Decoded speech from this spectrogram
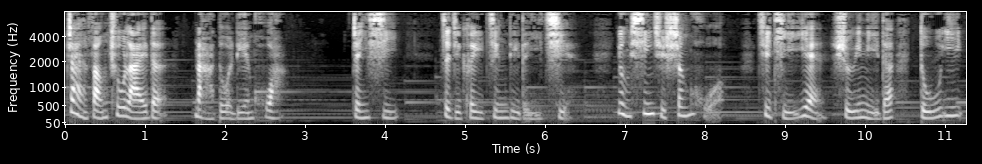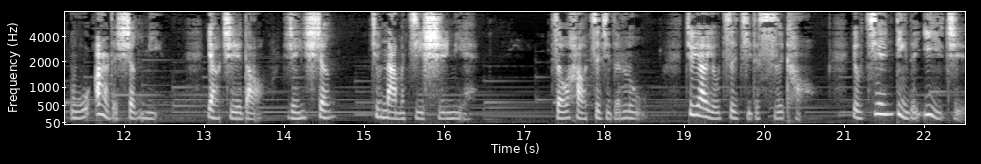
绽放出来的那朵莲花。珍惜自己可以经历的一切，用心去生活，去体验属于你的独一无二的生命。要知道，人生。就那么几十年，走好自己的路，就要有自己的思考，有坚定的意志，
